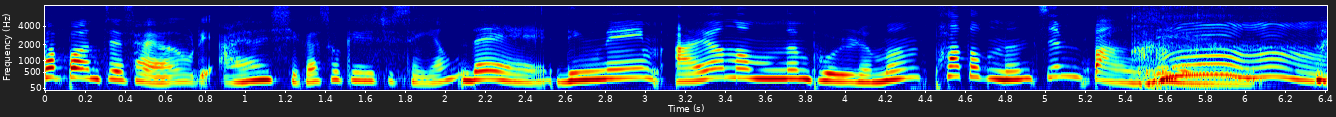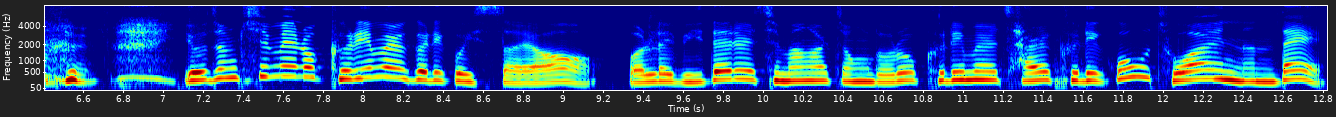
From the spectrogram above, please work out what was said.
첫 번째 사연 우리 아연 씨가 소개해 주세요. 네, 닉네임 아연 없는 볼륨은 팥 없는 찐빵. 음. 요즘 취미로 그림을 그리고 있어요. 원래 미대를 지망할 정도로 그림을 잘 그리고 좋아했는데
